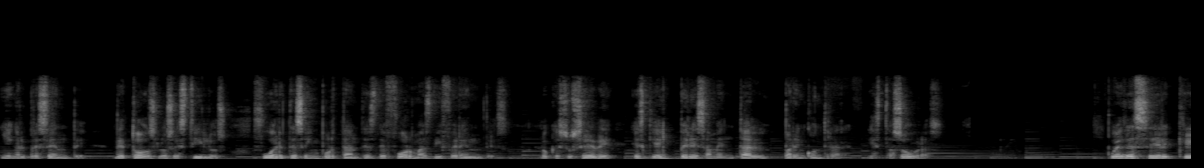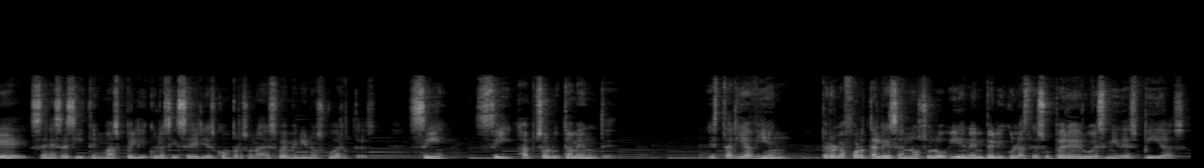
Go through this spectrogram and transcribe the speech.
y en el presente, de todos los estilos, fuertes e importantes de formas diferentes. Lo que sucede es que hay pereza mental para encontrar estas obras. Puede ser que se necesiten más películas y series con personajes femeninos fuertes. Sí, sí, absolutamente. Estaría bien, pero la fortaleza no solo viene en películas de superhéroes ni de espías,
